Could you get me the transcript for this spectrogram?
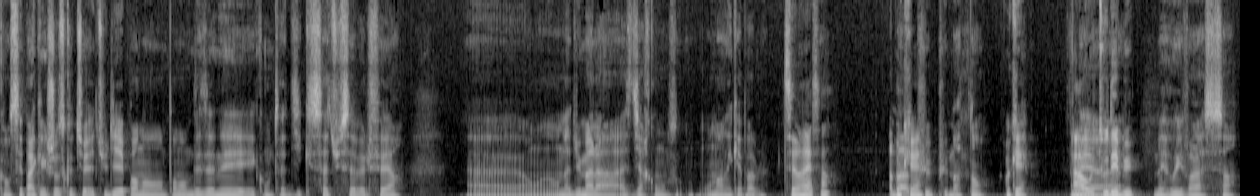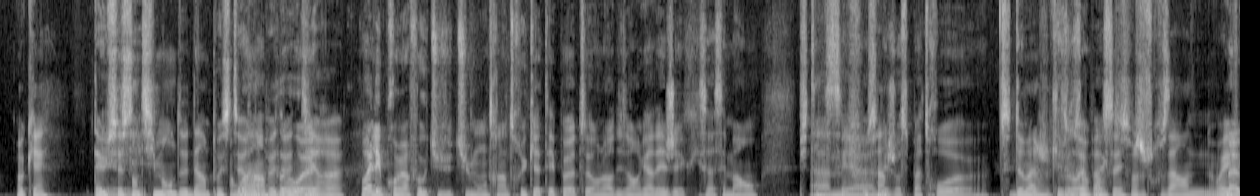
quand c'est pas quelque chose que tu as étudié pendant, pendant des années et qu'on t'a dit que ça tu savais le faire, on, a du mal à, se dire qu'on on en est capable. C'est vrai ça? Ah bah, plus, plus maintenant. Ok. ah, au tout début. Mais oui, voilà, c'est ça. Ok. T'as eu ce sentiment d'imposteur un, peu, de dire. Ouais, les premières fois où tu, tu, montres un truc à tes potes en leur disant Regardez, j'ai écrit ça, c'est marrant. Putain, ah, mais, fou, euh, mais j'ose pas trop. Euh, c'est dommage. Qu'est-ce que vous en pensez Je trouve ça. Ouais, bah,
